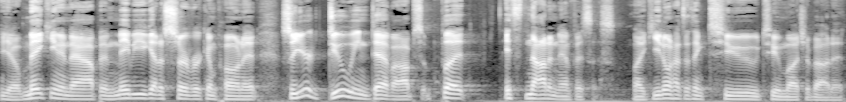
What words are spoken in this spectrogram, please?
you know making an app, and maybe you got a server component, so you're doing DevOps, but it's not an emphasis. Like you don't have to think too too much about it.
